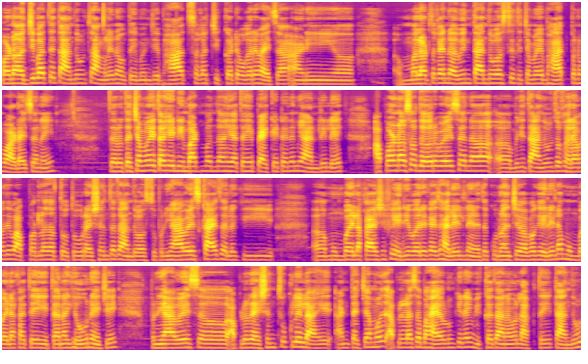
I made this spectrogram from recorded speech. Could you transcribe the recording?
पण अजिबात ते तांदूळ चांगले नव्हते. म्हणजे भात सगळा चिकट वगैरे व्हायचा आणि मला वाटतं काही नवीन तांदूळ असतील त्याच्यामुळे भात पण वाढायचा नाही. तर त्याच्यामुळे आता हे डीमार्टमधनं हे आता हे पॅकेट आहे ना मी आणलेले आहेत. आपण असं दरवेळेस आहे ना म्हणजे तांदूळ जो घरामध्ये वापरला जातो तो रेशनचा तांदूळ असतो. पण ह्यावेळेस काय झालं की मुंबईला काय अशी फेरी वगैरे काही झालेली नाही. तर कुणालचे बाबा गेले ना मुंबईला काय ते येताना घेऊन यायचे. पण यावेळेस आपलं रॅशन चुकलेलं आहे. आणि त्याच्यामुळे आपल्याला असं बाहेरून की नाही विकत आणावं लागते तांदूळ.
